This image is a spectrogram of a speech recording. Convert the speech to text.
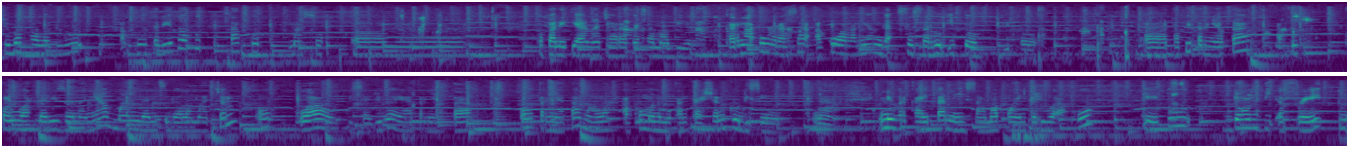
Coba kalau dulu aku tadi itu aku takut masuk em, kepanitiaan acara Pesta Mabim karena aku ngerasa aku orangnya nggak seseru itu gitu. Eh, tapi ternyata aku keluar dari zona nyaman dan segala macam. Oh wow bisa juga ya ternyata. Oh ternyata malah aku menemukan passionku di sini. Nah ini berkaitan nih sama poin kedua aku yaitu don't be afraid to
